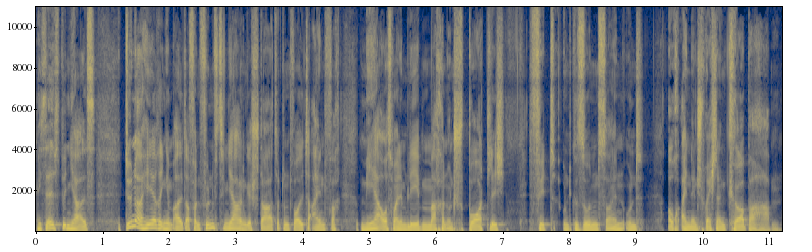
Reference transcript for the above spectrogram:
Ich selbst bin ja als dünner Hering im Alter von 15 Jahren gestartet und wollte einfach mehr aus meinem Leben machen und sportlich, fit und gesund sein und auch einen entsprechenden Körper haben.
